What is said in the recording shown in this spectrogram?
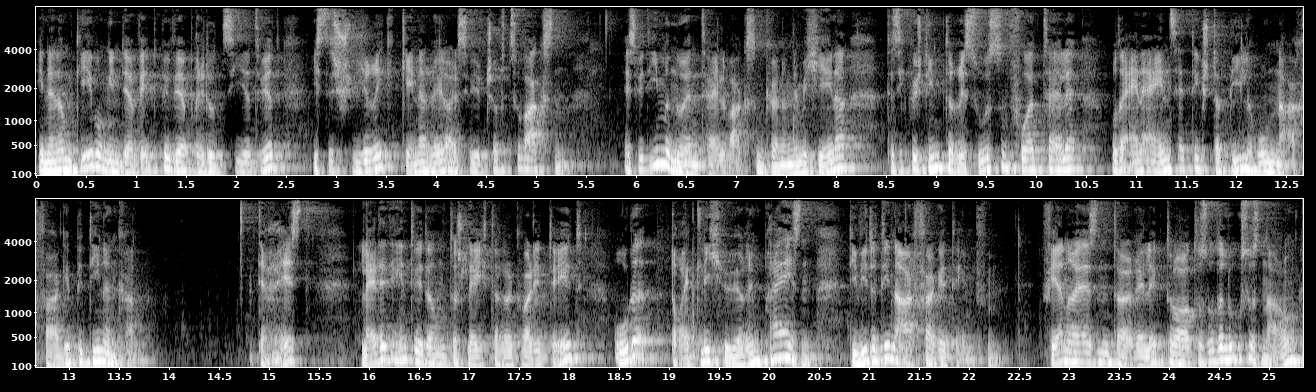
In einer Umgebung, in der Wettbewerb reduziert wird, ist es schwierig, generell als Wirtschaft zu wachsen. Es wird immer nur ein Teil wachsen können, nämlich jener, der sich bestimmter Ressourcenvorteile oder einer einseitig stabil hohen Nachfrage bedienen kann. Der Rest leidet entweder unter schlechterer Qualität oder deutlich höheren Preisen, die wieder die Nachfrage dämpfen. Fernreisen, teure Elektroautos oder Luxusnahrung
